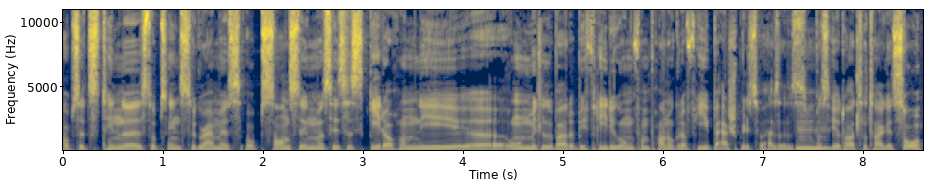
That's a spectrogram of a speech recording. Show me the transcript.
Ob es jetzt Tinder ist, ob es Instagram ist, ob es sonst irgendwas ist, es geht auch um die äh, unmittelbare Befriedigung von Pornografie beispielsweise. Es Mhm. passiert heutzutage so,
